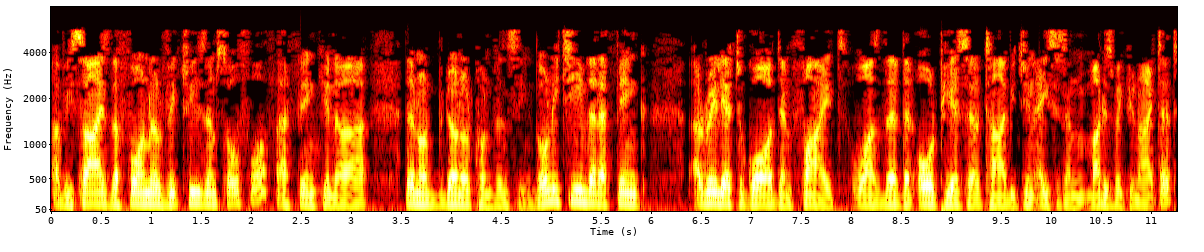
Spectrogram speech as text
Uh, besides the 4-0 victories and so forth, I think you know they're not they're not convincing. The only team that I think uh, really had to go out and fight was that, that old PSL tie between Aces and Maritzburg United.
